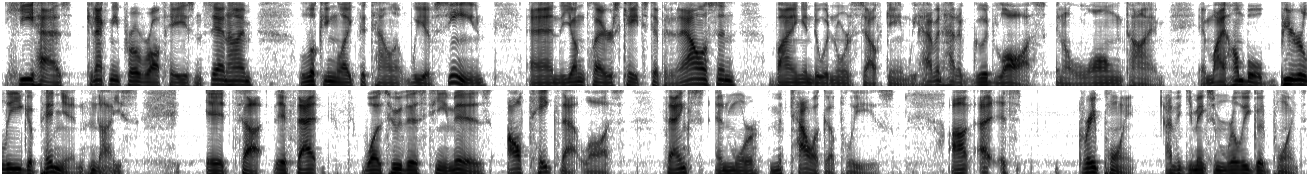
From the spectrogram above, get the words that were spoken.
he has Konecny, Provorov, Hayes, and Sanheim looking like the talent we have seen. And the young players, Cates Tippett and Allison, buying into a north south game. We haven't had a good loss in a long time. In my humble beer league opinion, nice. It's uh, if that was who this team is, I'll take that loss Thanks and more Metallica, please. Uh, it's great point. I think you make some really good points.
